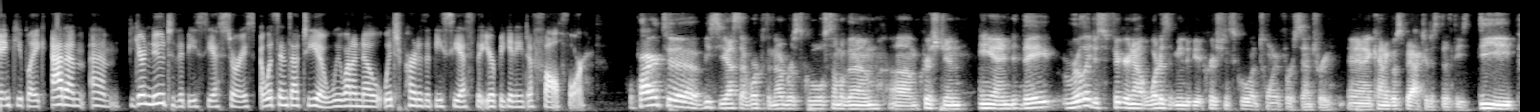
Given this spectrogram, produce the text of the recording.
Thank you, Blake. Adam, um, you're new to the BCS stories. What stands out to you? We want to know which part of the BCS that you're beginning to fall for. Well, prior to BCS, I worked with a number of schools, some of them um, Christian, and they really just figuring out what does it mean to be a Christian school in 21st century. And it kind of goes back to just these deep,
